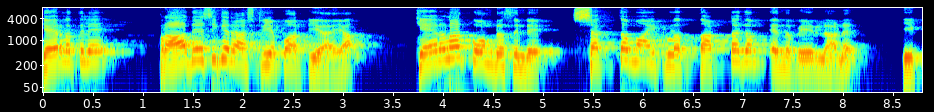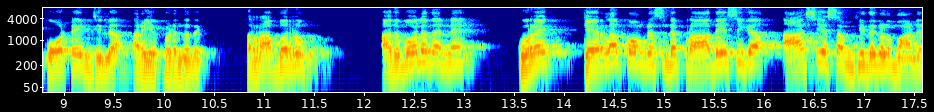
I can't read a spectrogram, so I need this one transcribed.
കേരളത്തിലെ പ്രാദേശിക രാഷ്ട്രീയ പാർട്ടിയായ കേരള കോൺഗ്രസിന്റെ ശക്തമായിട്ടുള്ള തട്ടകം എന്ന പേരിലാണ് ഈ കോട്ടയം ജില്ല അറിയപ്പെടുന്നത്. റബ്ബറും അതുപോലെ തന്നെ കുറെ കേരള കോൺഗ്രസിന്റെ പ്രാദേശിക ആശയ സംഹിതകളുമാണ്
